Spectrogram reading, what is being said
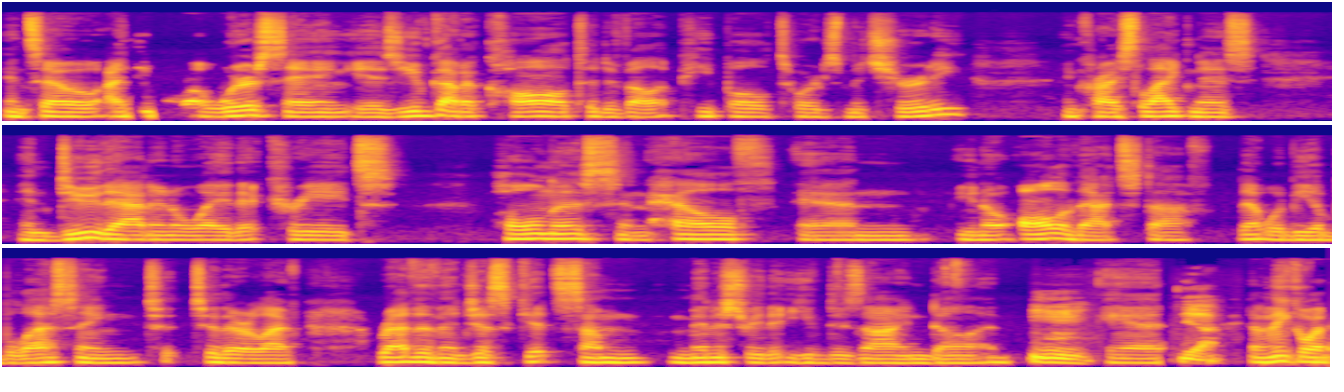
And so i think what we're saying is you've got a call to develop people towards maturity and christ likeness and do that in a way that creates wholeness and health and you know all of that stuff that would be a blessing to, to their life rather than just get some ministry that you've designed done. Mm, and yeah. And i think what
